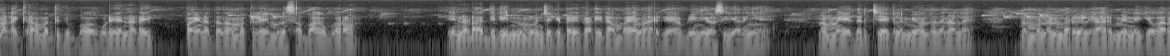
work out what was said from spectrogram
மலை கிராமத்துக்கு போகக்கூடிய நடைப்பயணத்தை தான் மக்களே முழுசாக பார்க்க போகிறோம் என்னடா திடீர்னு மூஞ்ச கிட்ட காட்டிட்டான் பயமாக இருக்குது அப்படின்னு யோசிக்காதீங்க. நம்ம எதர்ச்சியாக கிளம்பி வந்ததுனால நம்ம நண்பர்கள் யாருமே இன்றைக்கி வர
